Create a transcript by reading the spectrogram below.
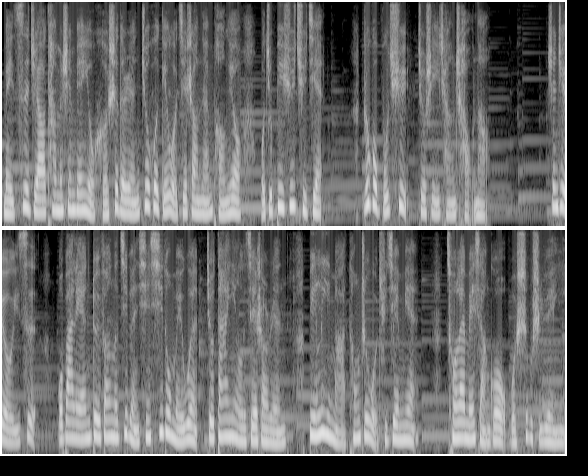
每次只要他们身边有合适的人，就会给我介绍男朋友，我就必须去见，如果不去就是一场吵闹。甚至有一次，我爸连对方的基本信息都没问，就答应了介绍人，并立马通知我去见面，从来没想过我是不是愿意。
